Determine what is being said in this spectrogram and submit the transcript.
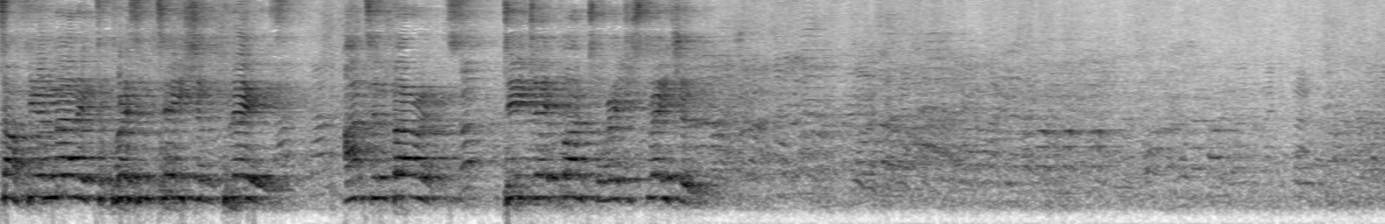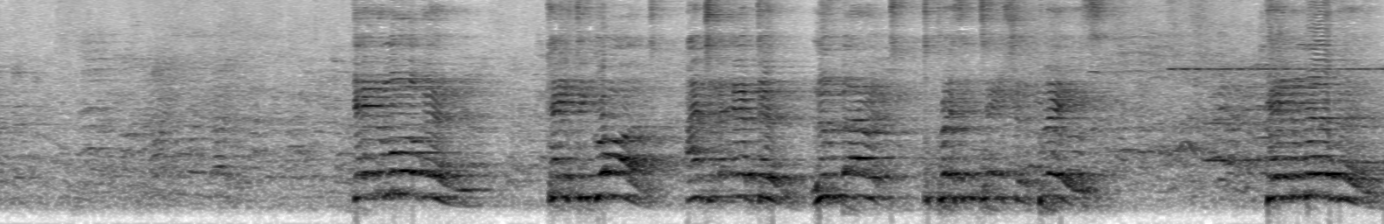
Safian Malik to presentation, please. Anton Barrett, DJ Bunt to registration. Gaynor Morgan, Kathy Grant, Angela Ebden, Lou Barrett to presentation, please. Gaynor Morgan,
